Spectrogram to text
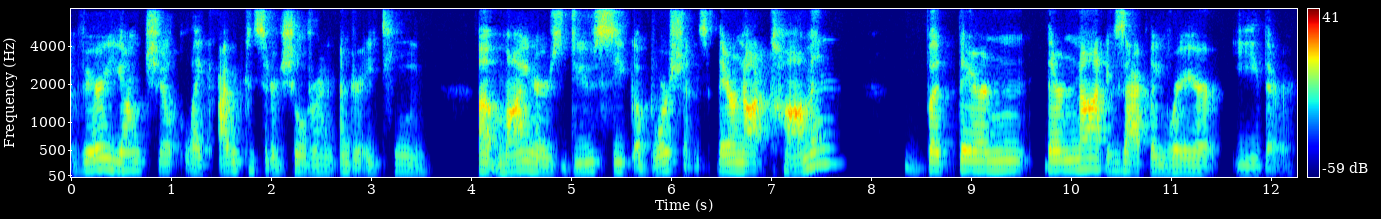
very young children, like I would consider children under 18, uh, minors do seek abortions. They're not common, but they're they're not exactly rare either.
